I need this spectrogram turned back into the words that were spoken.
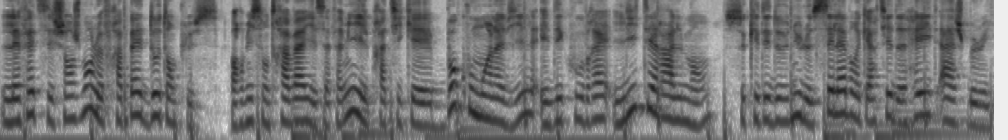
l'effet de ces changements le frappait d'autant plus. Hormis son travail et sa famille, il pratiquait beaucoup moins la ville et découvrait littéralement ce qu'était devenu le célèbre quartier de Haight-Ashbury,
